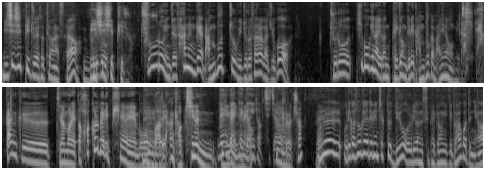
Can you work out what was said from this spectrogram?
미시시피 주에서 태어났어요. 미시시피주. 주로 이제 사는 게 남부 쪽 위주로 살아가지고 주로 희곡이나 이런 배경들이 남부가 많이 나옵니다. 약간 그 지난번에 했던 허클베리 핀의 모험과도 네, 네. 약간 겹치는 네, 분위기가 네, 있네요. 배경이 겹치죠. 네. 그렇죠. 네. 오늘 우리가 소개해드린 책도 뉴 올리언스 배경이기도 하거든요.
